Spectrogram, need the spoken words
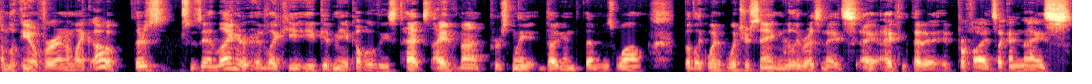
I'm looking over and I'm like, oh, there's Susanne Langer, and like he, he'd give me a couple of these texts. I have not personally dug into them as well, but like what what you're saying really resonates. I, I think that it, it provides like a nice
